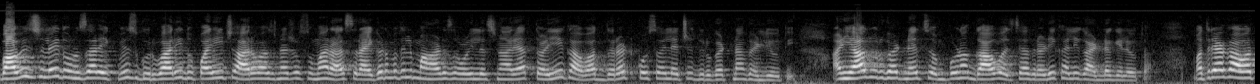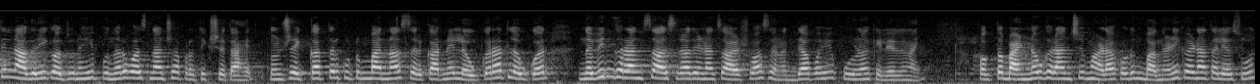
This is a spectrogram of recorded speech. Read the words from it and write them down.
बावीस जुलै दोन हजार एकवीस गुरुवारी दुपारी चार वाजण्याच्या सुमारास रायगडमधील महाडजवळील असणाऱ्या तळी गावात दरड कोसळल्याची दुर्घटना घडली होती आणि या दुर्घटनेत संपूर्ण गावच या दरडीखाली गाडलं गेलं होतं. मात्र या गावातील नागरिक अजूनही पुनर्वसनाच्या प्रतीक्षेत आहेत. दोनशे एकाहत्तर कुटुंबांना सरकारने लवकरात लवकर नवीन घरांचा आसरा देण्याचं आश्वासन अद्यापही पूर्ण केलेलं नाही. फक्त ब्याण्णव घरांची म्हाडाकडून बांधणी करण्यात आली असून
